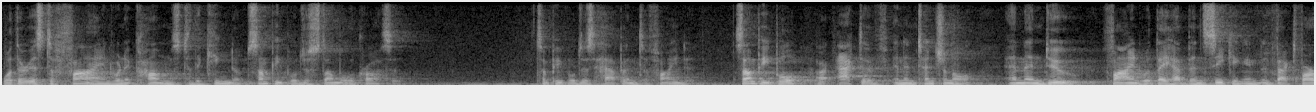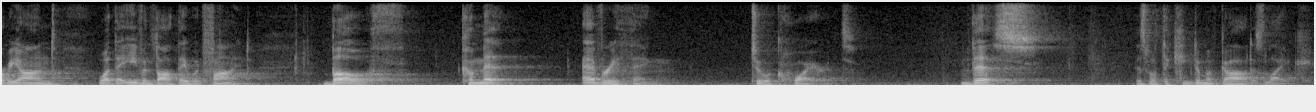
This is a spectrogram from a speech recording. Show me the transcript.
what there is to find when it comes to the kingdom. Some people just stumble across it, some people just happen to find it. Some people are active and intentional and then do find what they have been seeking, and in fact, far beyond what they even thought they would find. Both commit everything to acquire it. This is what the kingdom of God is like.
